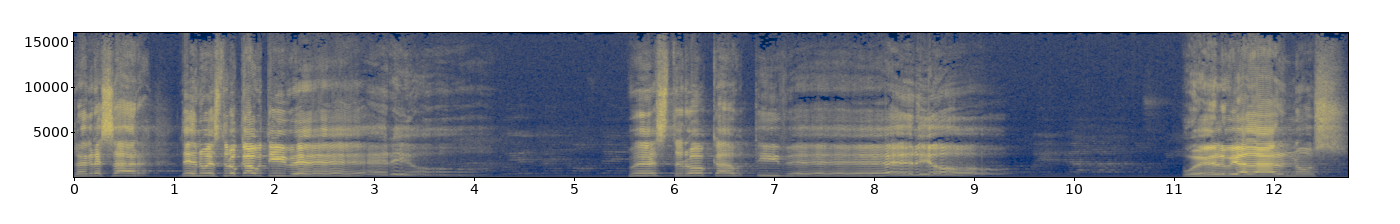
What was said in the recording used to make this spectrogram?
regresar de nuestro cautiverio. Nuestro cautiverio. Vuelve a darnos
